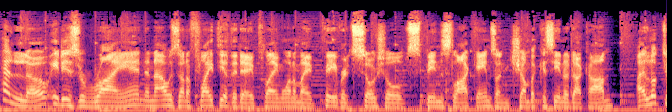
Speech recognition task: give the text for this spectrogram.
Hello, it is Ryan, and I was on a flight the other day playing one of my favorite social spin slot games on chumbacasino.com. I looked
